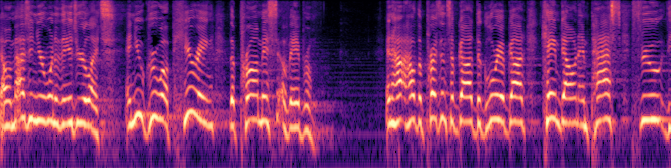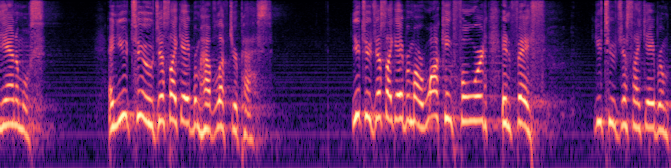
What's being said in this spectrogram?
Now imagine you're one of the Israelites and you grew up hearing the promise of Abram and how, how the presence of God, the glory of God came down and passed through the animals. And you too, just like Abram, have left your past. You too, just like Abram, are walking forward in faith. You too, just like Abram,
